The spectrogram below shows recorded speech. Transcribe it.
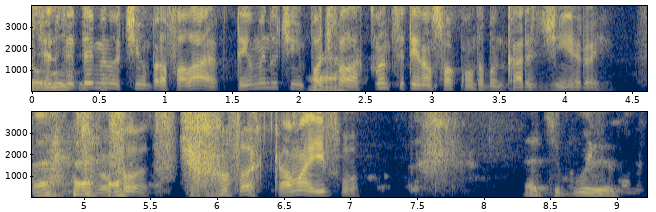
Você é, tem um minutinho para falar? Tem um minutinho, pode é. falar. Quanto você tem na sua conta bancária de dinheiro aí? É. Tipo, tipo, calma aí, pô. É tipo isso.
